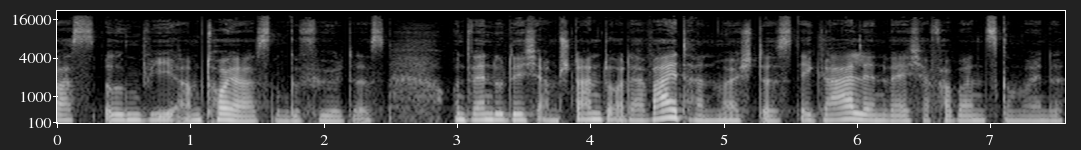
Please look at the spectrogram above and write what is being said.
was irgendwie am teuersten gefühlt ist. Und wenn du dich am Standort erweitern möchtest, egal in welcher Verbandsgemeinde,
